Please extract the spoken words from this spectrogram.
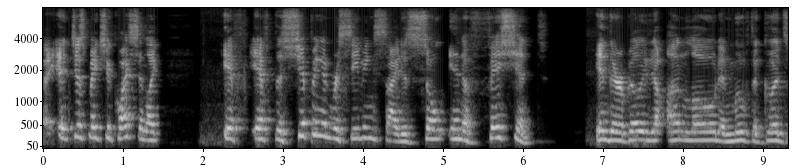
it just makes you question like if if the shipping and receiving side is so inefficient in their ability to unload and move the goods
